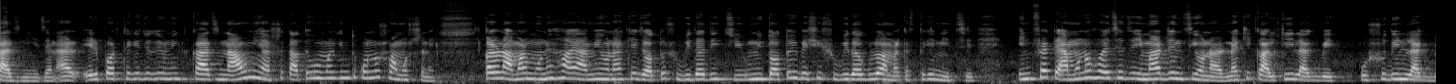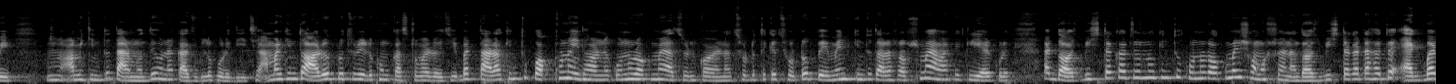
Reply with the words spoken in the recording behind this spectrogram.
কাজ নিয়ে যান। আর এরপর থেকে যদি উনি কাজ নাও নিয়ে আসে, তাতেও আমার কিন্তু কোনো সমস্যা নেই। কারণ আমার মনে হয় আমি ওনাকে যত সুবিধা দিচ্ছি, উনি ততই বেশি সুবিধাগুলো আমার কাছ থেকে নিচ্ছে। ইনফ্যাক্ট এমনও হয়েছে যে ইমার্জেন্সি ওনার নাকি কালকেই লাগবে, পরশু দিন লাগবে আমি কিন্তু তার মধ্যে ওনার কাজগুলো করে দিয়েছি। আমার কিন্তু আরও প্রচুর এরকম কাস্টমার রয়েছে বাট তারা কিন্তু কখনো এই ধরনের কোনো রকমের আচরণ করে না। ছোট থেকে ছোট পেমেন্ট কিন্তু তারা সবসময় আমাকে ক্লিয়ার করে। আর দশ বিশ টাকার জন্য কিন্তু কোনো রকমেরই সমস্যা না। দশ বিশ টাকাটা হয়তো একবার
